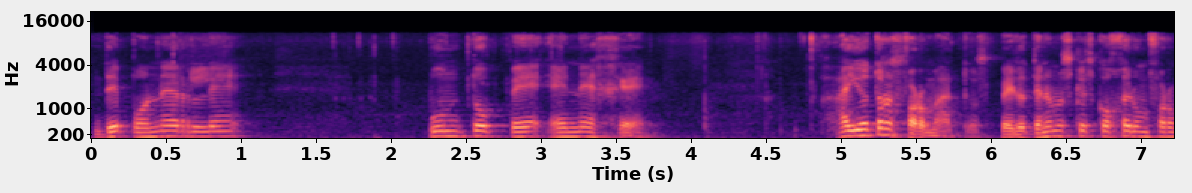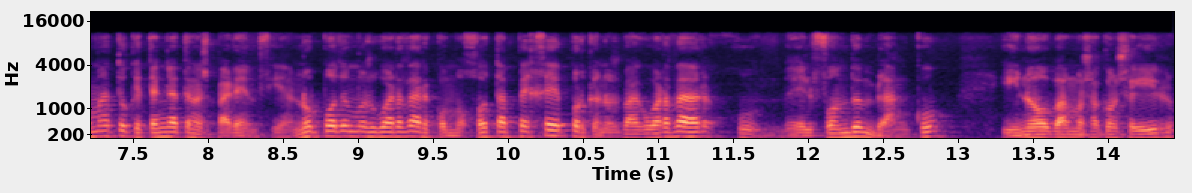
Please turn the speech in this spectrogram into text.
de ponerle .png. Hay otros formatos, pero tenemos que escoger un formato que tenga transparencia. No podemos guardar como JPG porque nos va a guardar el fondo en blanco y no vamos a conseguir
